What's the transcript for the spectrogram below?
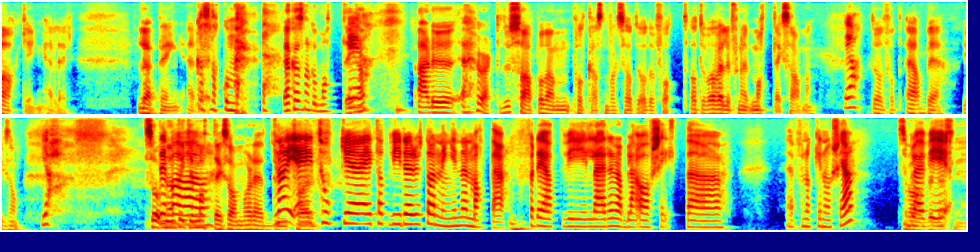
baking eller løping eller Kan snakke om matte. Jeg kan snakke om matte. Ja. Er du, jeg hørte du sa på den podkasten faktisk at du hadde fått, at du var veldig fornøyd med matteeksamen. Ja. Du hadde fått EAB, B, ikke sant? ja. Så, Det men var- hvilken matteeksamen var det du Nei, tar? jeg tok eh, jeg tatt videreutdanning innen matte, Mhm. fordi at vi lærere ble avskilt uh, for noen år siden. Så blei vi, det si?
